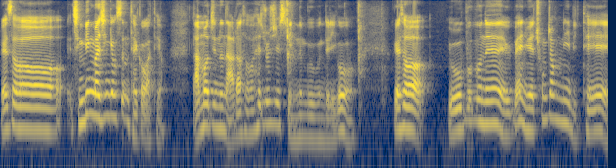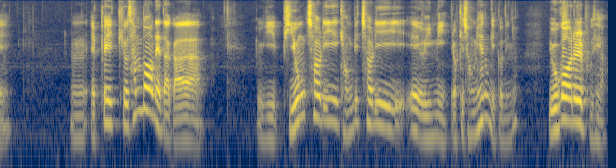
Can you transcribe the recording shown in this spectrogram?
그래서 증빙만 신경 쓰면 될 것 같아요. 나머지는 알아서 해주실 수 있는 부분들이고 그래서 요 부분은 맨 위에 총정리 밑에 음, FAQ 3번에다가 여기 비용 처리, 경비 처리의 의미 이렇게 정리해 놓은 게 있거든요. 요거를 보세요.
